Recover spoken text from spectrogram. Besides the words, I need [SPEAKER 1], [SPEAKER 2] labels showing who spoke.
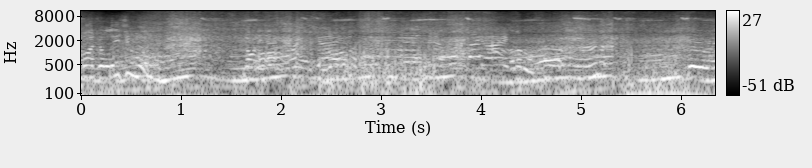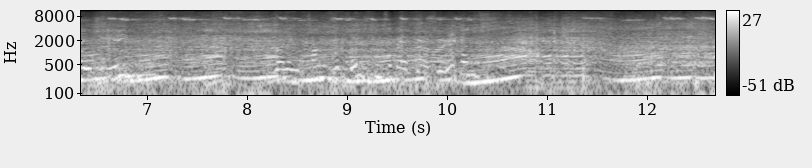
[SPEAKER 1] Model Easywood. Not in A little Full AGE. Running tons of distance about this, you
